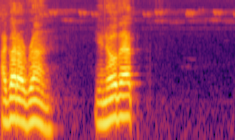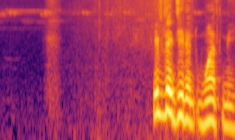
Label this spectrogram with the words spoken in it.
I gotta run. You know that? If they didn't want me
